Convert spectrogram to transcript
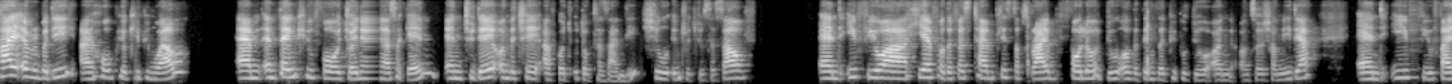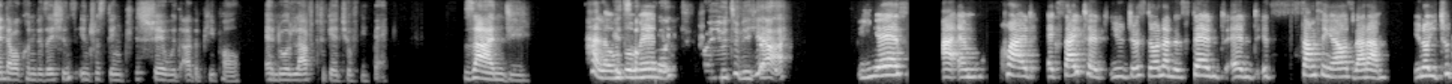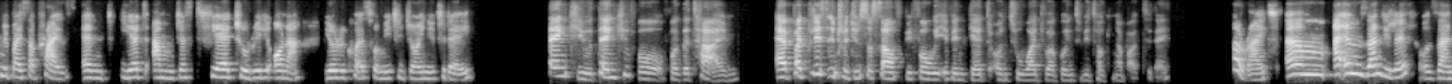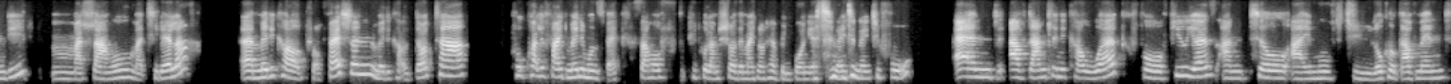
Hi, everybody. I hope you're keeping well. Um, and thank you for joining us again. And today on the chair, I've got Dr. Zandi. She will introduce herself. And if you are here for the first time, please subscribe, follow, do all the things that people do on, on social media. And if you find our conversations interesting, please share with other people. And we'll love to get your feedback. Zandi, Hello, it's so Mpume. good for you to be here. Yes, I am quite excited. You just don't understand. And it's something else that I'm, you know, you took me by surprise. And yet I'm just here to really honor your request for me to join you today. Thank you. Thank you for, for the time. Uh, but please introduce yourself before we even get onto what we're going to be talking about today. All right. Um, I am Zandile or Zandi Mahlangu Matibela, a medical profession, medical doctor who qualified many moons back. Some of the people, I'm sure they might not have been born yet in 1994. And I've done clinical work for a few years until I moved to local government.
